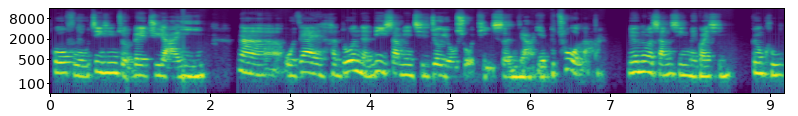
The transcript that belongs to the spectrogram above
托福，尽心准备 GRE，那我在很多能力上面其实就有所提升，这样也不错啦，没有那么伤心，没关系，不用哭。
